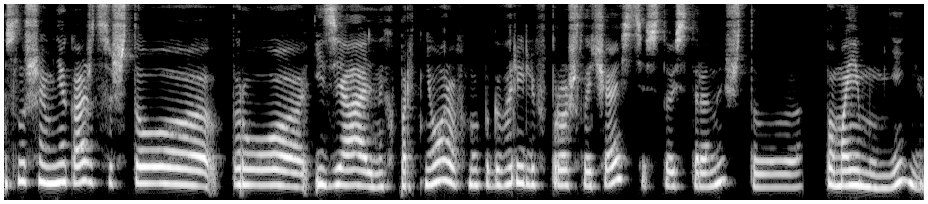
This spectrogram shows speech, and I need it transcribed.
Слушай, мне кажется, что про идеальных партнеров мы поговорили в прошлой части с той стороны, что, по моему мнению,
